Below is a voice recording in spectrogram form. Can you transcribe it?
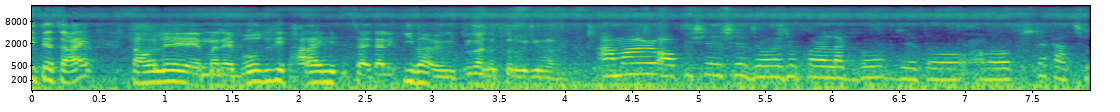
নিতে চায় তাহলে মানে বউ যদি ভাড়ায় নিতে চায় তাহলে কীভাবে যোগাযোগ করবে কীভাবে? আমার অফিসে এসে যোগাযোগ করা লাগবে যেহেতু আমার অফিসটা কাছে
